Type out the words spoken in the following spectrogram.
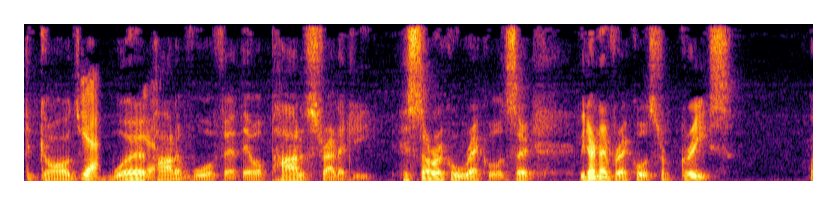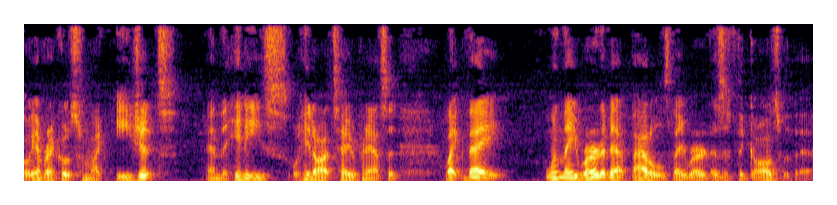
The gods Yeah, were yeah. part of warfare. They were part of strategy, historical records. So we don't have records from Greece, but we have records from like Egypt and the Hittites or Hittites, how you pronounce it. Like they, when they wrote about battles, they wrote as if the gods were there.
